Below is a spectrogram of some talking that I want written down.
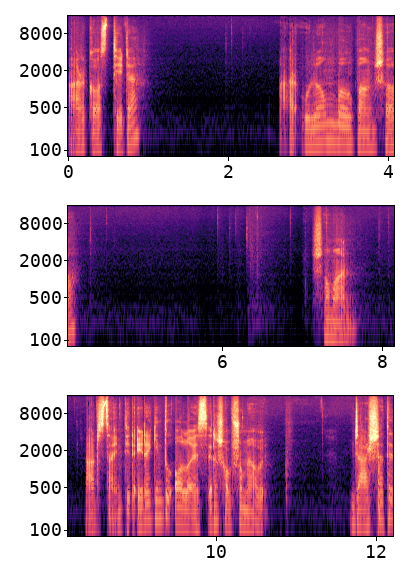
আর কস থিটা আর উলম্ব উপাংশ সমান আর সাইন থিটা এটা কিন্তু অলওয়েজ, এটা সবসময় হবে। যার সাথে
